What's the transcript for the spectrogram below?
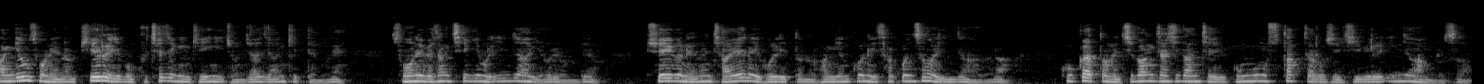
환경손해는 피해를 입은 구체적인 개인이 존재하지 않기 때문에 손해배상 책임을 인정하기 어려운데요. 최근에는 자연의 권리 또는 환경권의 사건성을 인정하거나 국가 또는 지방자치단체의 공공수탁자로서의 지위를 인정함으로써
